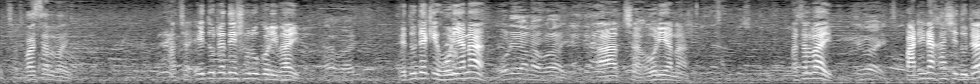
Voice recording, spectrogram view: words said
আচ্ছা ফয়সাল ভাই। আচ্ছা এই দুটা দিয়ে শুরু করি ভাই। হ্যাঁ ভাই। এই দুটা কি হরিয়ানা? হরিয়ানা ভাই। আচ্ছা হরিয়ানা। ফয়সাল ভাই জি ভাই। পাটি না খাসি দুটা?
